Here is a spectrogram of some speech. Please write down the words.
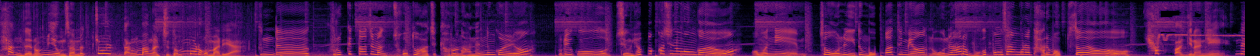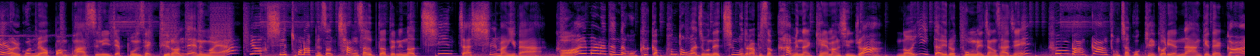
한 대로 미용 사면 쫄딱 망할지도 모르고 말이야 근데 그렇게 따지면 저도 아직 결혼 안 했는걸요? 그리고 지금 협박하시는 건가요? 어머님, 저 오늘 이 돈 못 받으면 오늘 하루 무급봉사 한 거랑 다름없어요. 협박이라니 내 얼굴 몇 번 봤으니 이제 본색 드러내는 거야? 역시 돈 앞에선 창사 없다더니 너 진짜 실망이다 그 얼마나 된다고 그깟 푼돈 가지고 내 친구들 앞에서 카미날 개망신 줘? 너 이따위로 동네 장사지? 금방 깡통 찾고 길 거리에 나앉게 될걸?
